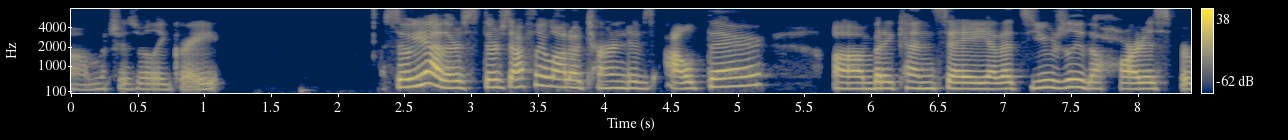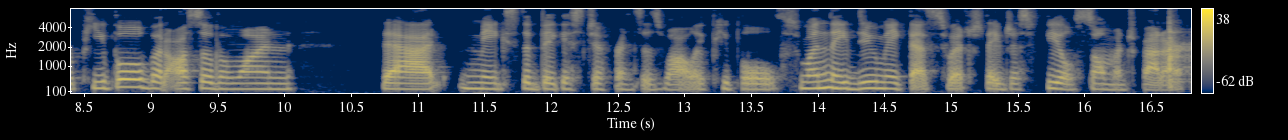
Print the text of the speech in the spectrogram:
um, which is really great. So yeah, there's there's definitely a lot of alternatives out there. Um, but I can say, yeah, that's usually the hardest for people, but also the one that makes the biggest difference as well. Like people, when they do make that switch, they just feel so much better.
